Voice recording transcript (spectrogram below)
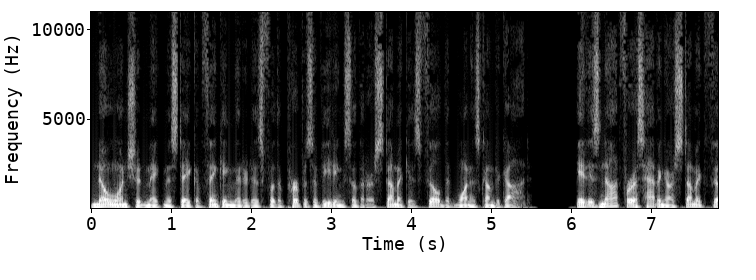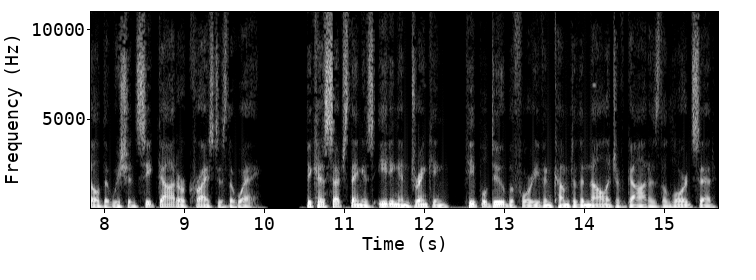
no one should make mistake of thinking that it is for the purpose of eating so that our stomach is filled that one has come to God. It is not for us having our stomach filled that we should seek God or Christ is the way. Because such thing as eating and drinking, people do before even come to the knowledge of God as the Lord said,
